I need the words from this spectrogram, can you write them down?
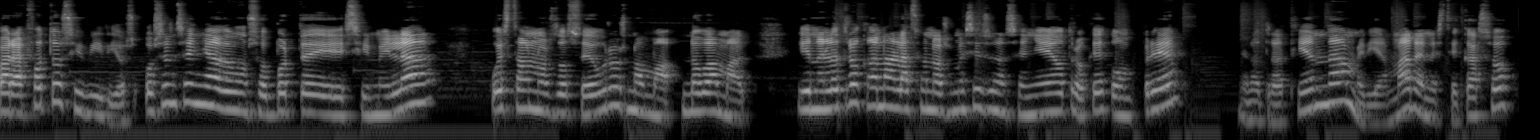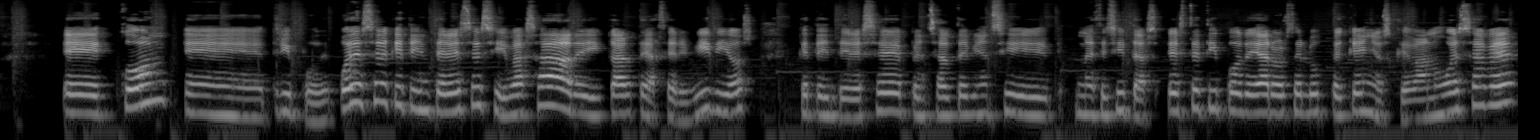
Para fotos y vídeos. Os he enseñado un soporte similar cuesta unos 12 euros, no, va mal. Y en el otro canal hace unos meses os enseñé otro que compré en otra tienda, Mediamar en este caso, eh, con eh, trípode. Puede ser que te interese si vas a dedicarte a hacer vídeos, que te interese pensarte bien si necesitas este tipo de aros de luz pequeños que van USB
